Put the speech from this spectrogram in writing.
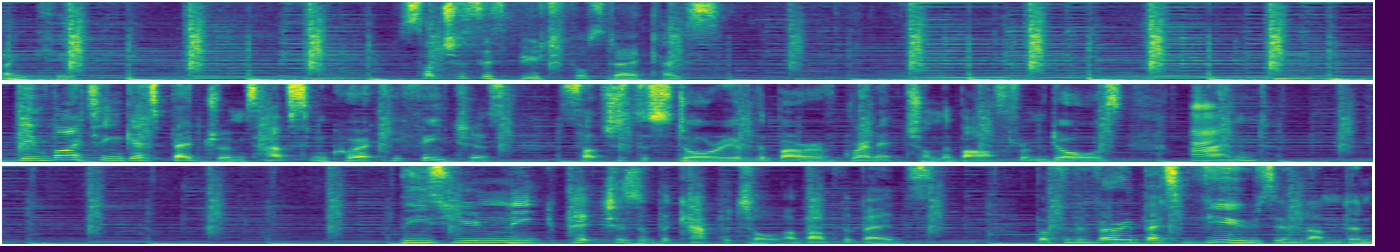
Thank you. Such as this beautiful staircase. The inviting guest bedrooms have some quirky features, such as the story of the Borough of Greenwich on the bathroom doors and these unique pictures of the capital above the beds. But for the very best views in London,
